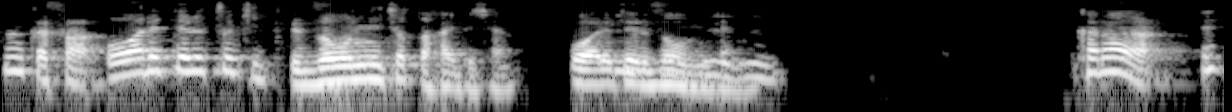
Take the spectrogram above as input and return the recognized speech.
なんかさ、追われてる時ってゾーンにちょっと入るじゃん。追われてるゾーンみたいな。うんうんうんから、え、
